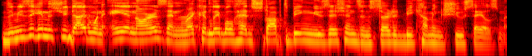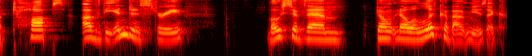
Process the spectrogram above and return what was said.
the music industry died when A&Rs and record label heads stopped being musicians and started becoming shoe salesmen. tops of the industry, most of them don't know a lick about music.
